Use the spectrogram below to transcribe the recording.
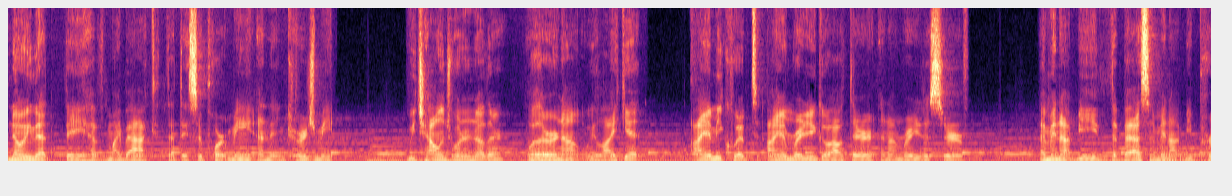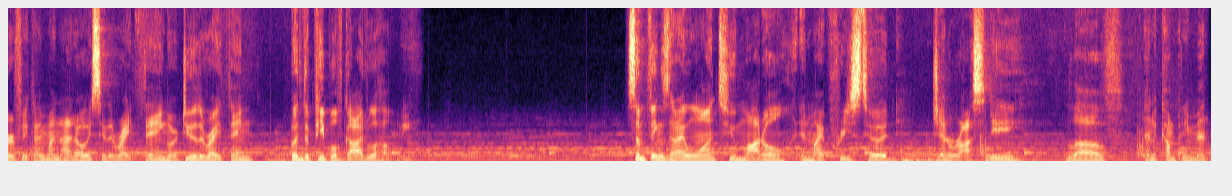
knowing that they have my back, that they support me, and they encourage me. We challenge one another, whether or not we like it, I am equipped, I am ready to go out there, and I'm ready to serve. I may not be the best, I may not be perfect, I might not always say the right thing or do the right thing, but the people of God will help me. Some things that I want to model in my priesthood, generosity, love, and accompaniment.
